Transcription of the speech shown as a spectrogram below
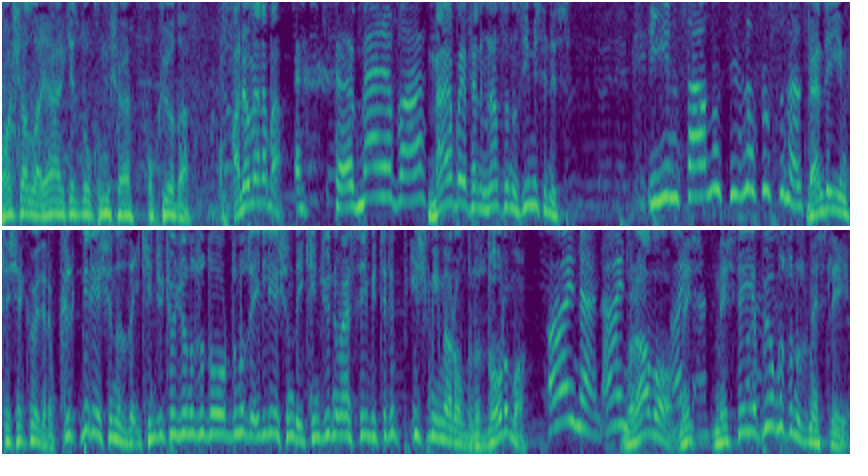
Maşallah ya herkes de okumuş ha. Okuyor da. Alo merhaba. Merhaba. Merhaba efendim nasılsınız iyi misiniz? İyiyim sağ olun. Siz nasılsınız? Ben de iyiyim teşekkür ederim. 41 yaşınızda ikinci çocuğunuzu doğurdunuz 50 yaşında ikinci üniversiteyi bitirip iç mimar oldunuz doğru mu? Aynen aynen. Bravo. Aynen. Mes- mesleği yapıyor musunuz mesleği?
